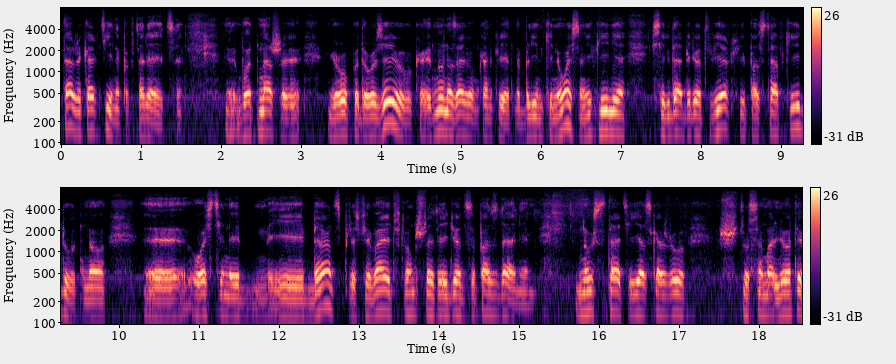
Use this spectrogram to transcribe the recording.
Та же картина повторяется. Вот наша группа друзей, ну, назовем конкретно, Блинкин и Остин, их линия всегда берет вверх, и поставки идут. Но э, Остин и, и Бернс преуспевают в том, что это идет с запозданием. Ну, кстати, я скажу, что самолеты,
